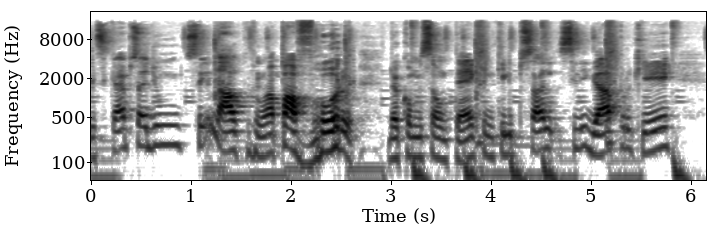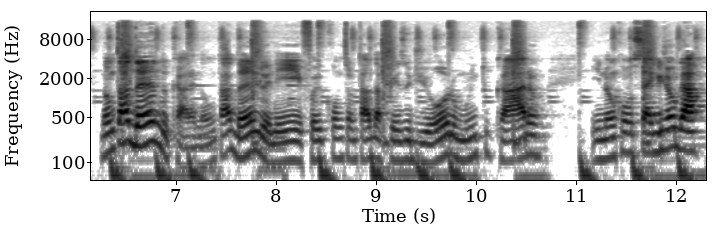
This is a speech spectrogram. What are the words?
Esse cara precisa de um, sei lá, um apavoro da comissão técnica. Ele precisa se ligar porque não tá dando, cara. Não tá dando. Ele foi contratado a peso de ouro, muito caro e não consegue jogar.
